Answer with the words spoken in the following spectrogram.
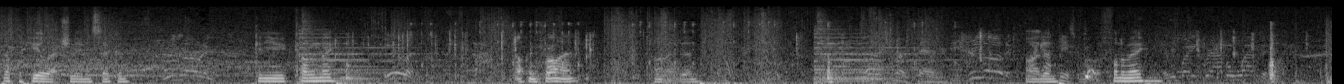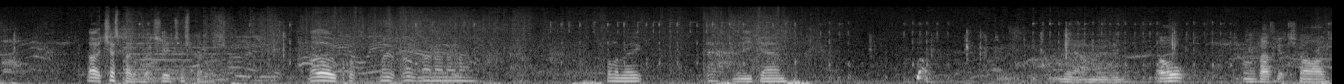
I have to heal actually in a second. Can you come cover me? I can try. Alright then. Alright then. Follow me. Oh, chest paddles actually, chest paddles. Oh, qu- no, no, no, no, no, no. Follow me. Then you can. Yeah, I'm moving. Oh, I'm about to get charged.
